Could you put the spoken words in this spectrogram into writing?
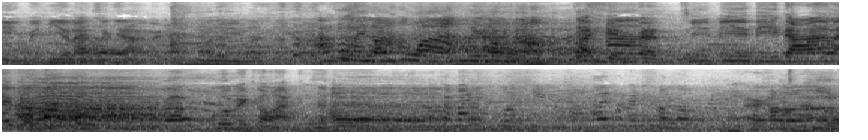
ริง ๆ ไม่มีอะไรสักอย่างเลยอ้าวทำไมร้อนกลัวทำไมเราก็เห็นแบบที่พี่ดีด้าอะไรแบบนี้ก็พูด ไปก่อนเออทำไมถึงกลัวคิมเอ้ยทำไมถึงเขาลงเขาลงคิม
